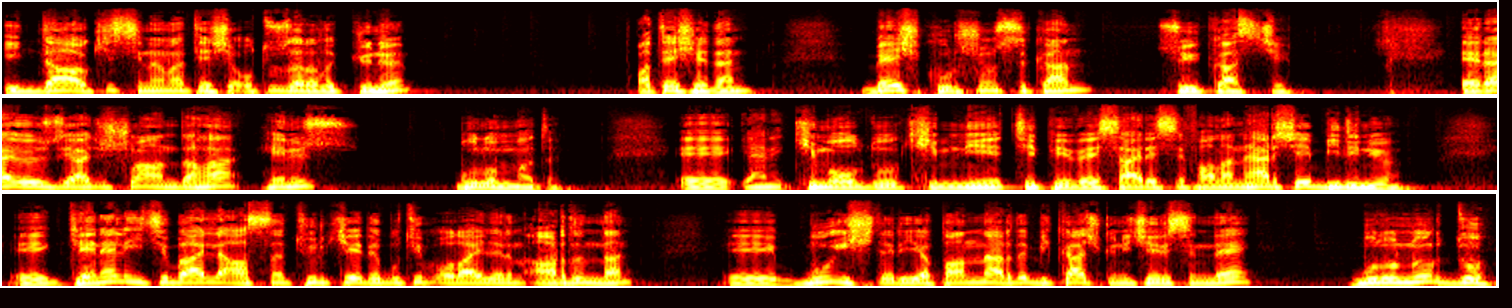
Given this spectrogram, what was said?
İddia o ki Sinan Ateş'e 30 Aralık günü ateş eden 5 kurşun sıkan suikastçı. Eray Özyağcı şu an daha henüz bulunmadı. Ee, yani kim olduğu, kimliği, tipi vesairesi falan her şey biliniyor. Ee, genel itibariyle aslında Türkiye'de bu tip olayların ardından e, bu işleri yapanlar da birkaç gün içerisinde bulunurdu.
